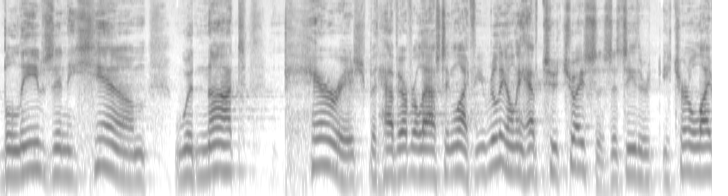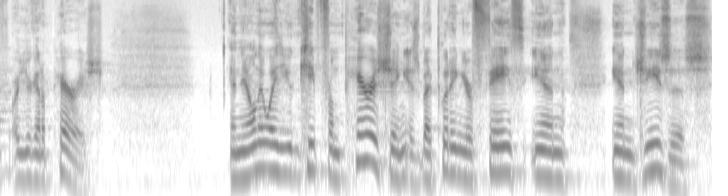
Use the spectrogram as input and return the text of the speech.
believes in him would not perish but have everlasting life. You really only have two choices. It's either eternal life or you're going to perish. And the only way that you can keep from perishing is by putting your faith in, in Jesus.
